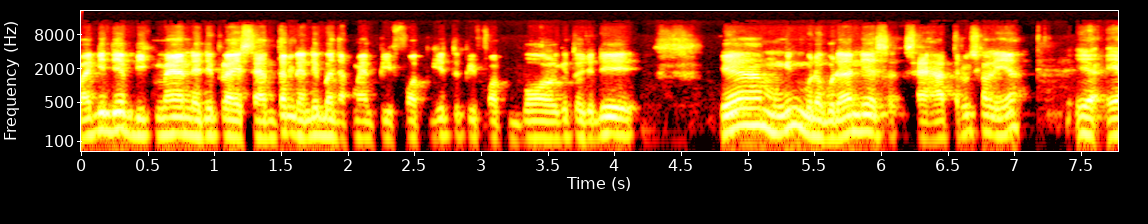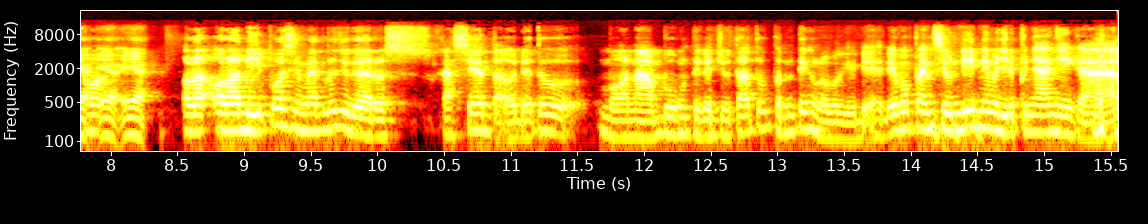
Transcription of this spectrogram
apalagi dia big man jadi play center dan dia banyak main pivot gitu pivot ball gitu jadi ya mungkin mudah-mudahan dia se- sehat terus kali ya Iya, iya, Oh. iya, iya. Ola Oladipo si Matt lu juga harus kasihan tau dia tuh mau nabung 3 juta tuh penting loh bagi dia. Dia mau pensiun dini mau jadi penyanyi kan.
